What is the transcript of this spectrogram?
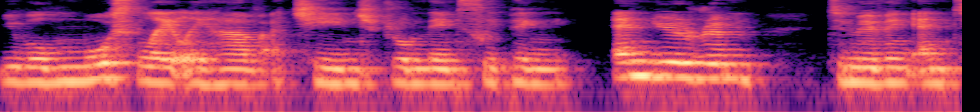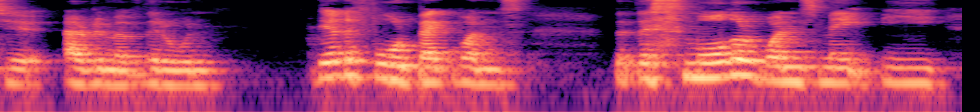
you will most likely have a change from them sleeping in your room to moving into a room of their own. They're the four big ones, but the smaller ones might be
